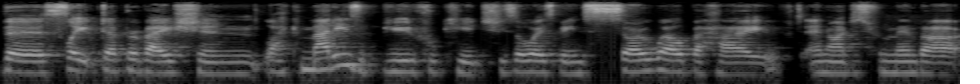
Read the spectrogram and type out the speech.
the sleep deprivation. Like Maddie's a beautiful kid. She's always been so well behaved. And I just remember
